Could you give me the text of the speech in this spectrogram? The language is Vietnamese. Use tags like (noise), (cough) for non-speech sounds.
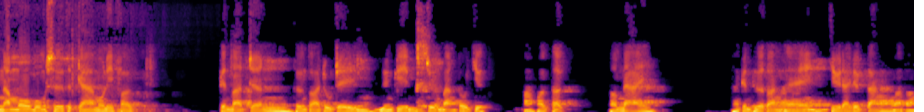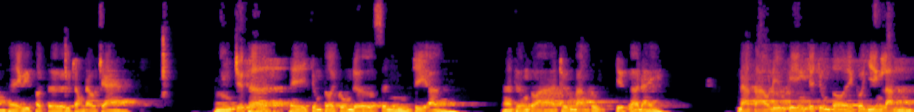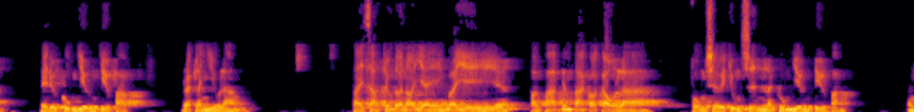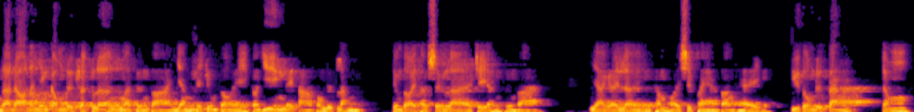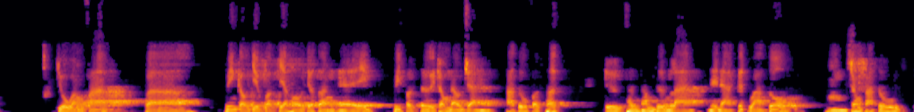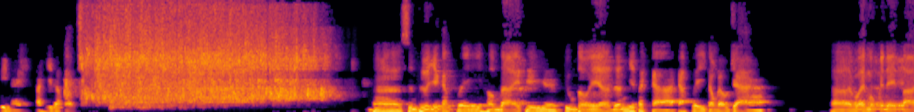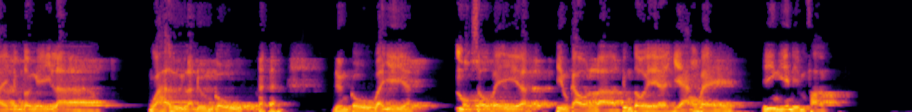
Nam mô Bổn sư Thích Ca Mâu Ni Phật. Kính bạch trên thượng tọa trụ trì Đương Kim, trưởng ban tổ chức Pháp Phật thất, hôm nay à, kính thưa toàn thể chư đại đức tăng và toàn thể quý Phật tử trong đạo tràng. Ừ, trước hết thì chúng tôi cũng được xin tri ân à, thượng tọa trưởng ban tổ chức ở đây đã tạo điều kiện cho chúng tôi có duyên lành để được cúng dường chư Phật rất là nhiều lần. Tại sao chúng tôi nói vậy? Bởi vì phật pháp chúng ta có câu là phụng sự chúng sinh là cúng dường chư phật. Thành ra đó là những công đức rất lớn mà thượng tọa dành cho chúng tôi có duyên để tạo công đức lành. Chúng tôi thật sự là tri ân thượng tọa và gửi lời thăm hỏi sức khỏe toàn thể chư tôn đức tăng trong chùa Hoàng Pháp và nguyện cầu chư Phật gia hộ cho toàn thể quý Phật tử trong đạo tràng phá tu Phật thất được thân thâm thường lạc để đạt kết quả tốt ừ, trong phá tu kỳ này. A di đà phật. À, xin thưa với các vị hôm nay thì à, chúng tôi à, đến với tất cả các vị trong đạo tràng. À, với một cái đề tài chúng tôi nghĩ là quá ư là đường cũ. (laughs) Đường cũ bởi vì à, một số vị yêu cầu là chúng tôi giảng về ý nghĩa niệm phật.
